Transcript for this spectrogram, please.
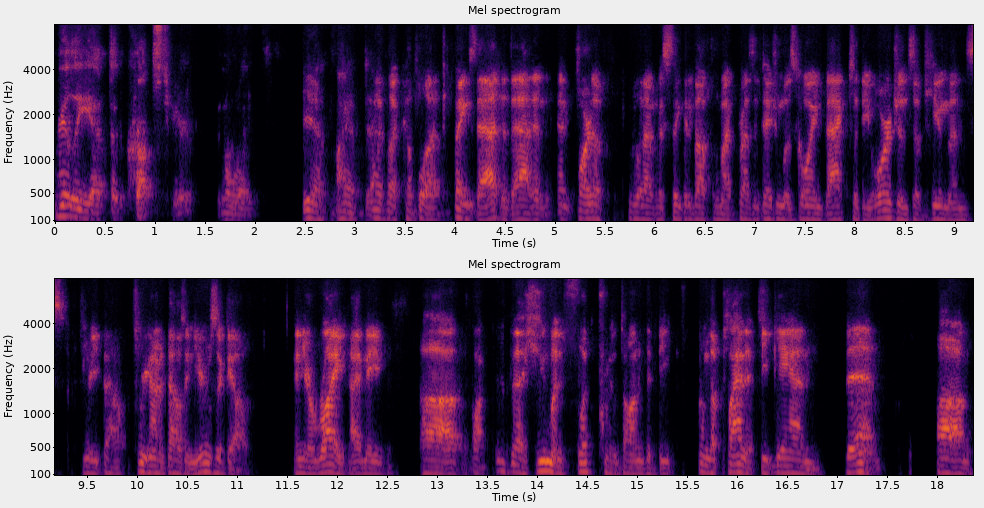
really at the crux here in a way. Yeah, I have, I have a couple of things to add to that, and, and part of what I was thinking about for my presentation was going back to the origins of humans 300,000 years ago. And you're right, I mean, uh, the human footprint on the, be- on the planet began then. Um,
